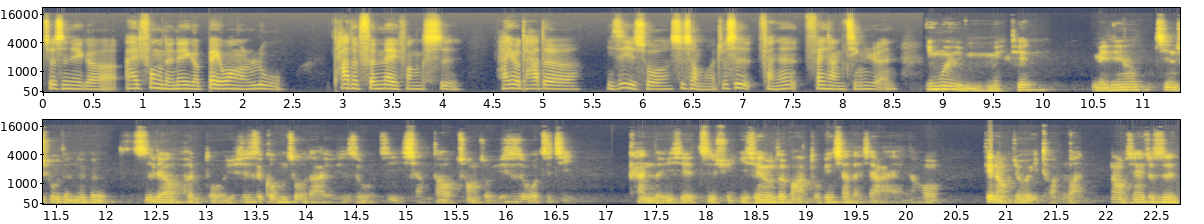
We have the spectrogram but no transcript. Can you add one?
就是那个 iPhone 的那个备忘录，它的分类方式，还有它的你自己说是什么，就是反正非常惊人。因为每天每天要进出的那个资料很多，有些是工作的，有些是我自己想到创作，有些是我自己看的一些资讯。以前我都把图片下载下来，然后电脑就会一团乱。那我现在就是。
